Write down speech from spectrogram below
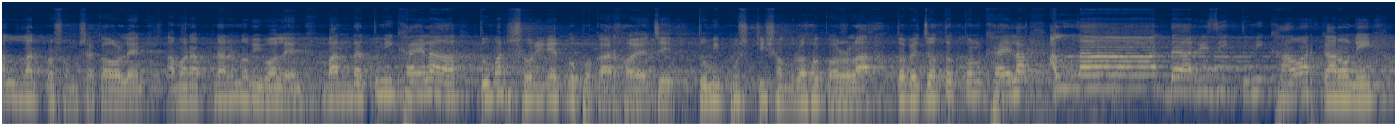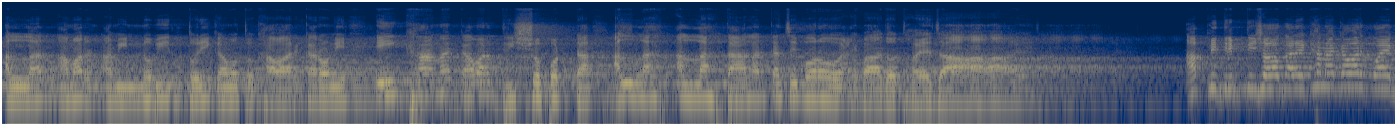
আল্লাহর প্রশংসা করলেন, আমার আপনার নবী বলেন, বান্দা, তুমি খাইলা, তোমার শরীরের উপকার হয়েছে তুমি পুষ্টি সংগ্রহ করলা। তবে যতক্ষণ খাইলা, আল্লাহর দেয়া রিজিক তুমি খাওয়ার কারণে, আল্লাহর আমার, আমি নবীর তরিকা মতো খাওয়ার কারণে, এই খানা খাওয়ার দৃশ্যপটটা আল্লাহ আল্লাহ তাআলার কাছে বড় ইবাদত হয়ে যায়। আপনি তৃপ্তি সহকারে খানা খাওয়ার কয়েক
